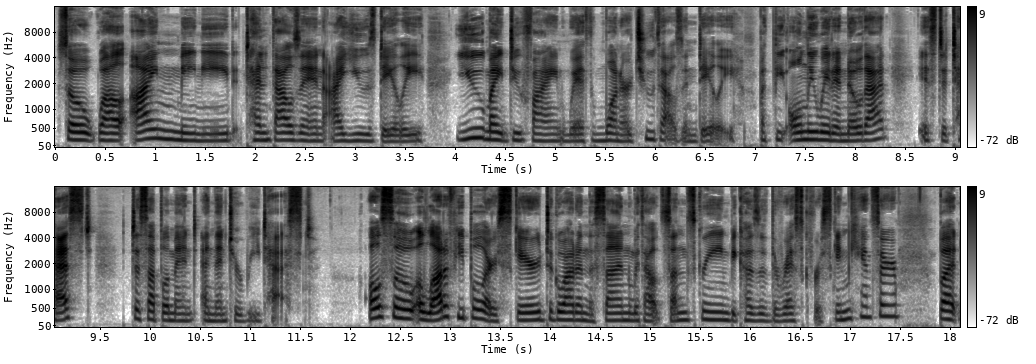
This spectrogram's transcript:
So while I may need 10,000 IUs daily, you might do fine with 1 or 2,000 daily. But the only way to know that is to test, to supplement, and then to retest. Also, a lot of people are scared to go out in the sun without sunscreen because of the risk for skin cancer. But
